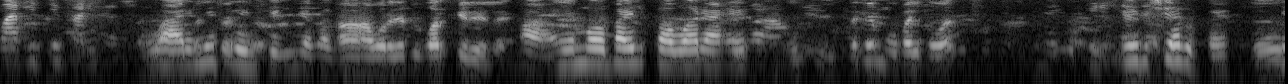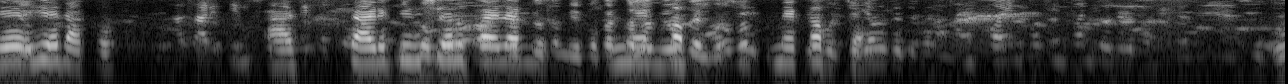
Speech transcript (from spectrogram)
वारली अच्छा, अच्छा. प्रिंटिंग हे बघा. हा हा तुम्ही वर्क केलेलं आहे. हा हे मोबाईल कव्हर आहे. ओके कसे मोबाईल कवर दीडशे रुपये. हे हे दाखव. हा, साडेतीनशे रुपयाला मिळून जाईल बरोबर? मेकअप ओ,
